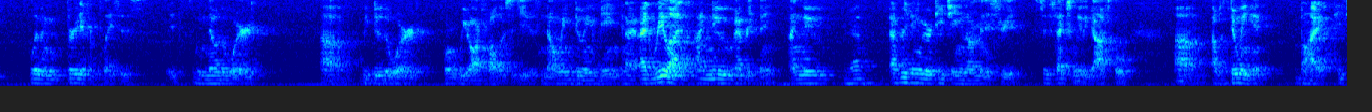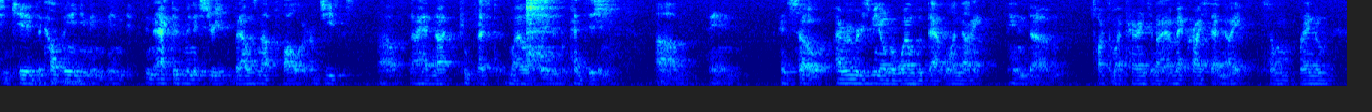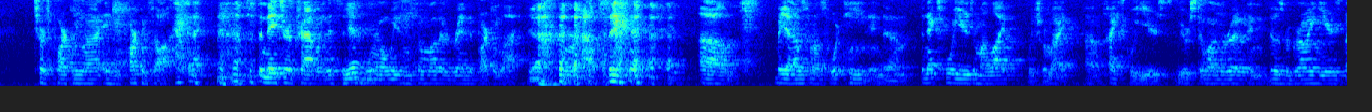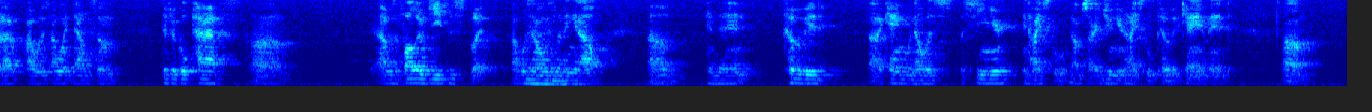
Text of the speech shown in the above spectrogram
live in three different places. It's, we know the word, uh, we do the word, or we are followers of Jesus, knowing, doing, and being. And I, I realized I knew everything. Knew Yeah. everything we were teaching in our ministry, which is essentially the gospel. Um, I was doing it by teaching kids and helping in, in, in, in active ministry, but I was not a follower of Jesus. Um, and I had not confessed my own sin and repented. And, um, and, and so I remember just being overwhelmed with that one night. And um, talked to my parents, and I, I met Christ that night. Some random church parking lot in Arkansas. it's just the nature of traveling. It's just Yeah. we're always in some other random parking lot Yeah. or a house. um, but yeah, that was when I was 14, and um, the next four years of my life, which were my um, high school years, we were still on the road, and those were growing years. But I, I was I went down some difficult paths. Um, I was a follower of Jesus, but I wasn't always living it out. Um, and then COVID came when I was a senior in high school. I'm sorry, junior in high school. COVID came, and um,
